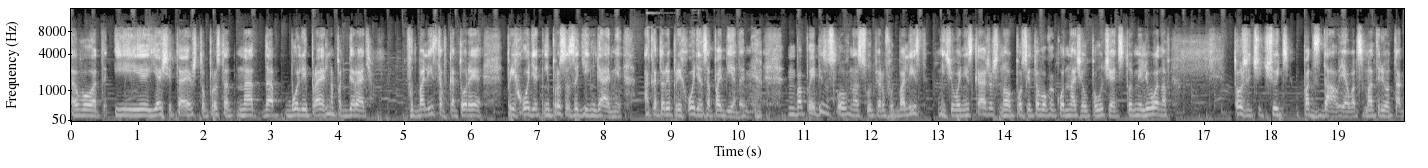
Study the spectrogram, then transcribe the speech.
Вот. И я считаю, что просто надо более правильно подбирать футболистов, которые приходят не просто за деньгами, а которые приходят за победами. Мбаппе, безусловно, супер футболист, ничего не скажешь, но после того, как он начал получать 100 миллионов, тоже чуть-чуть подсдал. Я вот смотрю, так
